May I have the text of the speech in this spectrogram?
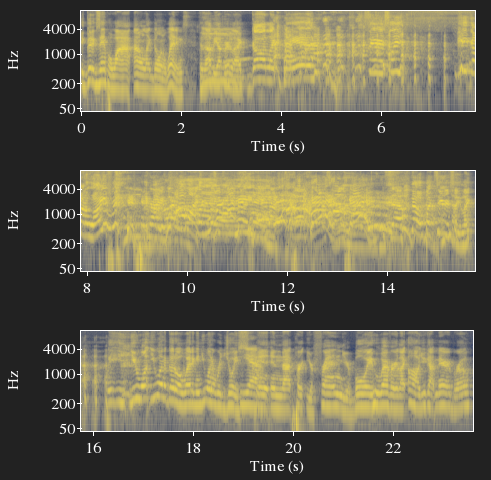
a good example why I don't like going to weddings because I'll be up there like, hmm. God, like, man, seriously? He got a wife? right. Where am I? Like, what's wrong with me? Okay. Okay. So, no, but seriously, like you, you want you want to go to a wedding and you want to rejoice Yeah. in, in that per your friend, your boy, whoever. Like, oh, you got married, bro.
